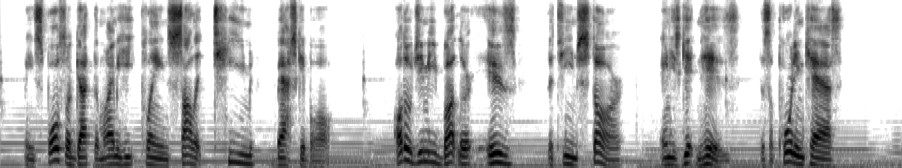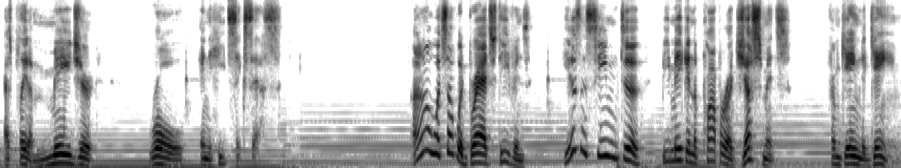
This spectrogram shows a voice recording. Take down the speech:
I mean, Spoelstra got the Miami Heat playing solid team basketball. Although Jimmy Butler is the team's star and he's getting his, the supporting cast has played a major role in the Heat's success. I don't know what's up with Brad Stevens. He doesn't seem to be making the proper adjustments from game to game.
